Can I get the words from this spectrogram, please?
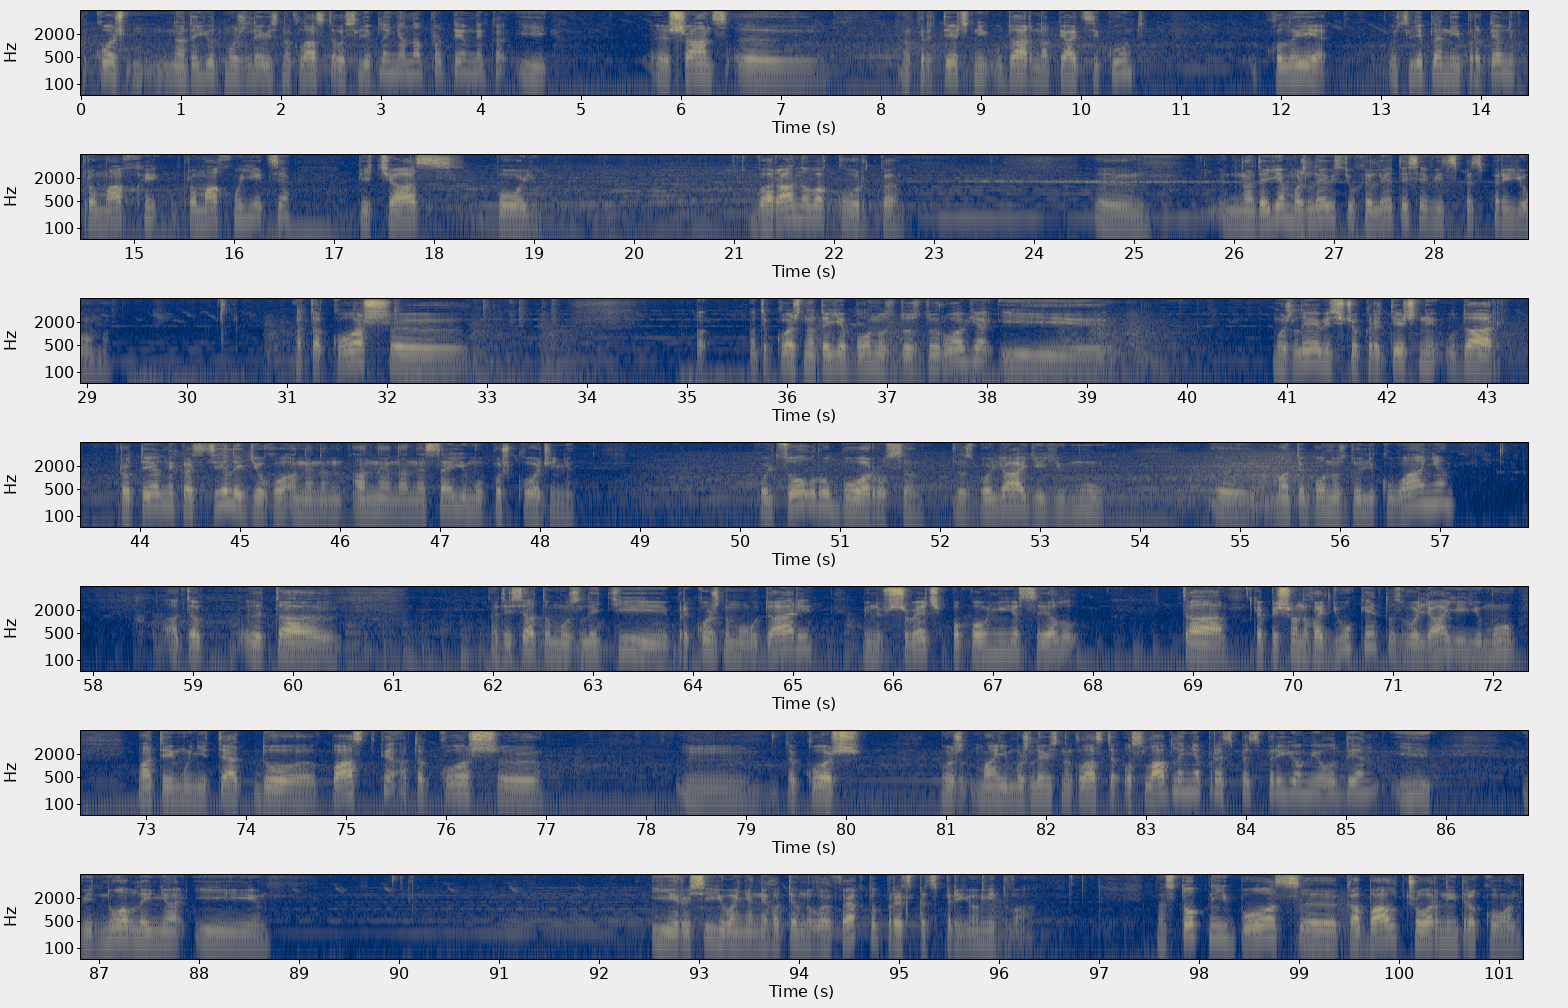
Також надають можливість накласти осліплення на противника і шанс е, на критичний удар на 5 секунд, коли осліплений противник промахується під час бою. Варанова куртка. Е, надає можливість ухилитися від спецприйома. А також. А- також надає бонус до здоров'я і можливість, що критичний удар противника зцілить його, а не, а не нанесе йому пошкодження. Кольцо Уроборуса дозволяє йому е, мати бонус до лікування. А та, е, та на 10-му злеті при кожному ударі він швидше поповнює силу. Та капюшон гадюки дозволяє йому мати імунітет до пастки, а також, е, також мож, має можливість накласти ослаблення при спецприйомі 1 і відновлення і і розсіювання негативного ефекту при спецприйомі 2. Наступний бос е, Кабал Чорний дракон.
